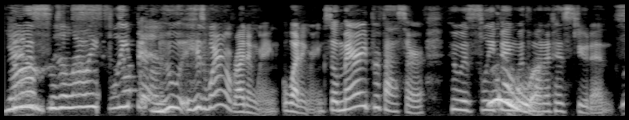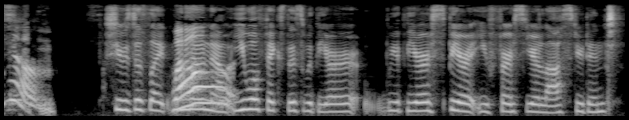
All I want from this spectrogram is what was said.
yeah, who is who's allowing sleeping who is wearing a wedding ring a wedding ring. So married professor who is sleeping Ooh. with one of his students. Yeah she was just like, well, no, no, you will fix this with your with your spirit, you first year law student.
